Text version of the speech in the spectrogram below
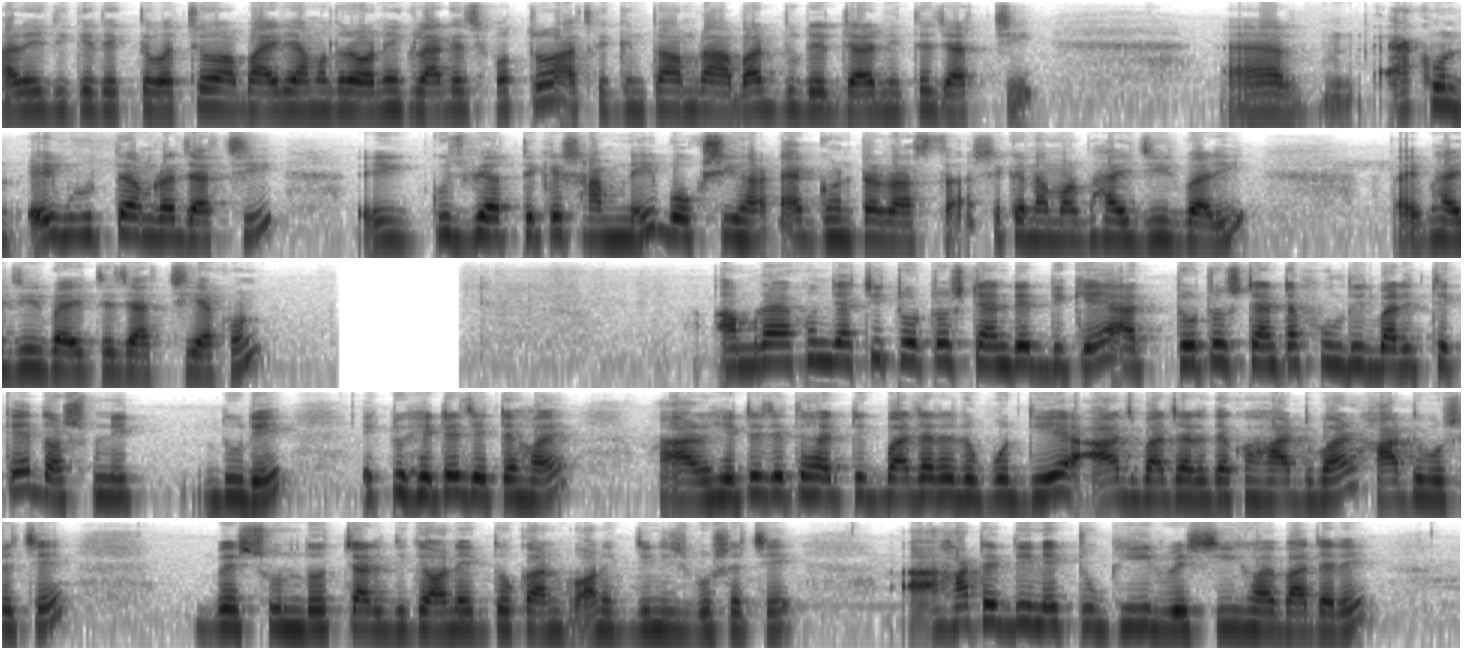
আর এইদিকে দেখতে পাচ্ছ, বাইরে আমাদের অনেক লাগেজপত্র। আজকে কিন্তু আমরা আবার দূরের জার্নিতে যাচ্ছি। এখন এই মুহূর্তে আমরা যাচ্ছি এই কুচবিহার থেকে সামনেই বক্সিহাট, এক ঘণ্টার রাস্তা। সেখানে আমার ভাইজির বাড়ি। তাই ভাইজির বাড়িতে যাচ্ছি এখন। আমরা এখন যাচ্ছি টোটো স্ট্যান্ডের দিকে। আর টোটো স্ট্যান্ডটা ফুলদির বাড়ির থেকে দশ মিনিট দূরে। একটু হেঁটে যেতে হয়। আর হেঁটে যেতে হয় ঠিক বাজারের উপর দিয়ে। আজ বাজারে দেখো হাটবার হাট বসেছে। বেশ সুন্দর চারিদিকে অনেক দোকান, অনেক জিনিস বসেছে। হাটের দিন একটু ভিড় বেশি হয় বাজারে।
